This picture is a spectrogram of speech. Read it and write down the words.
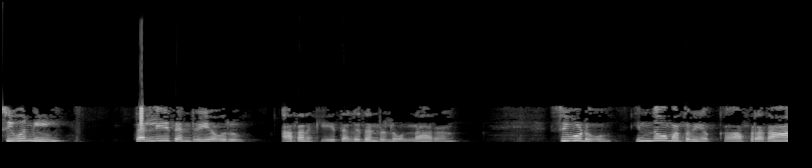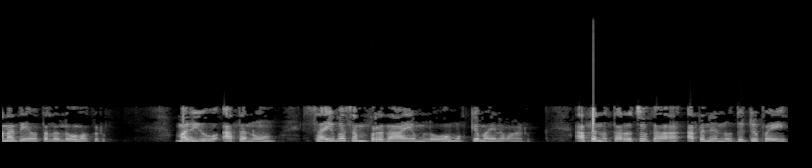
శివుని తల్లి తండ్రి ఎవరు? అతనికి తల్లిదండ్రులు ఉన్నారా? శివుడు హిందూ మతం యొక్క ప్రధాన దేవతలలో ఒకడు. మరియు అతను శైవ సంప్రదాయంలో ముఖ్యమైనవాడు. అతను తరచుగా అతని నుదుటిపై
